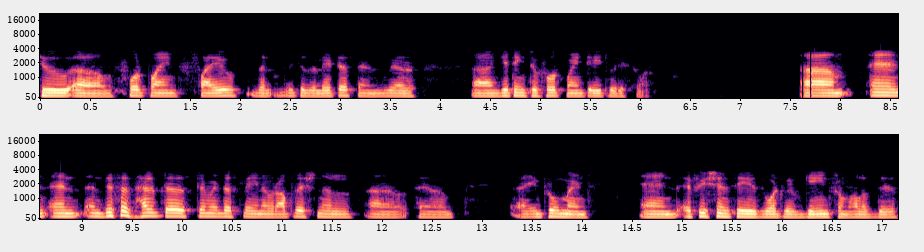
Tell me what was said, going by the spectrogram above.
to um, 4.5, which is the latest, and we are uh, getting to 4.8 very soon. Um, and and and this has helped us tremendously in our operational uh, um, uh, improvements and efficiency is what we've gained from all of this.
